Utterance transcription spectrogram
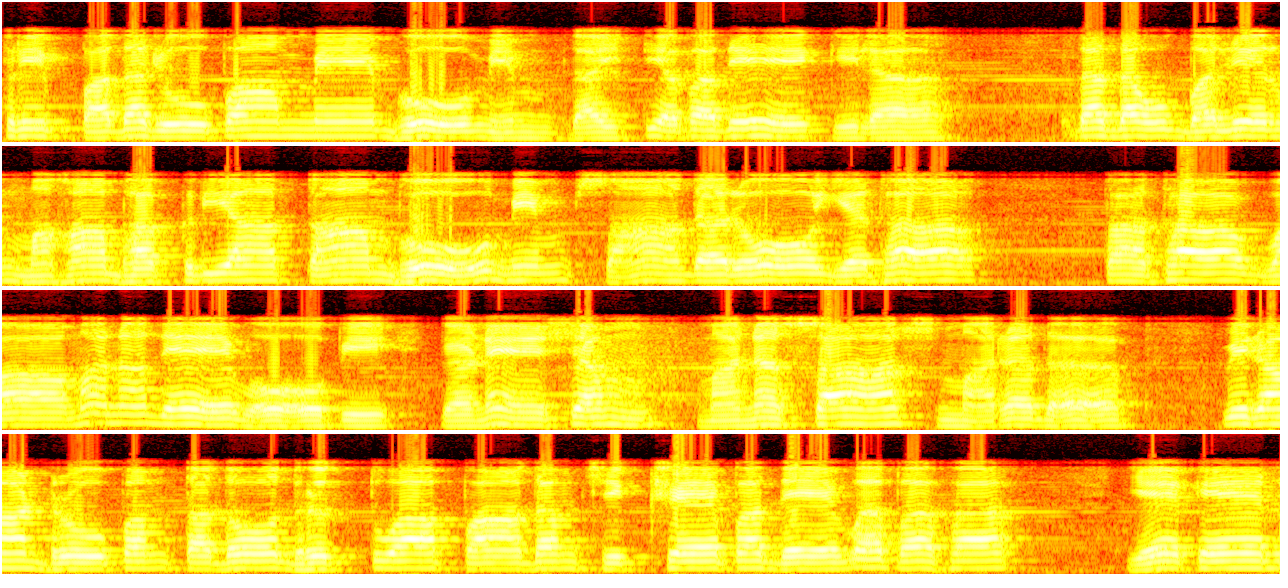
त्रिपदरूपां मे भूमिं दैत्यपदे किल ददौ बलिर्महाभक्र्या तां भूमिं सादरो यथा तथा वामनदेवोऽपि गणेशं मनसा स्मरद। विराड्रूपं ततो धृत्वा पादं चिक्षेपदेवपः एकेन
